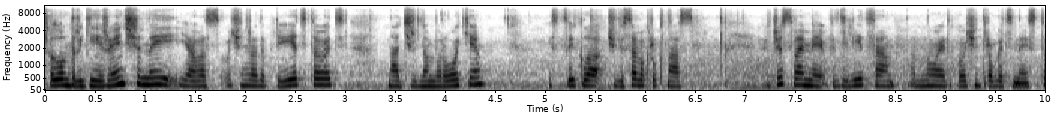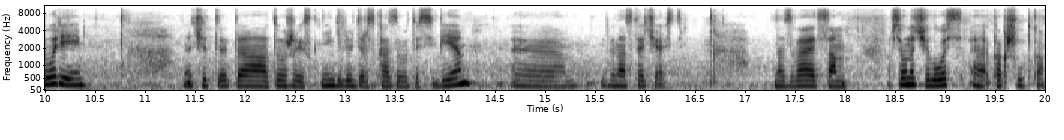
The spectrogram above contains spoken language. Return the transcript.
Шалом, дорогие женщины! Я вас очень рада приветствовать на очередном уроке из цикла «Чудеса вокруг нас». Хочу с вами поделиться одной такой очень трогательной историей. Значит, это тоже из книги «Люди рассказывают о себе», 12 э, часть. Называется «Все началось э, как шутка».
